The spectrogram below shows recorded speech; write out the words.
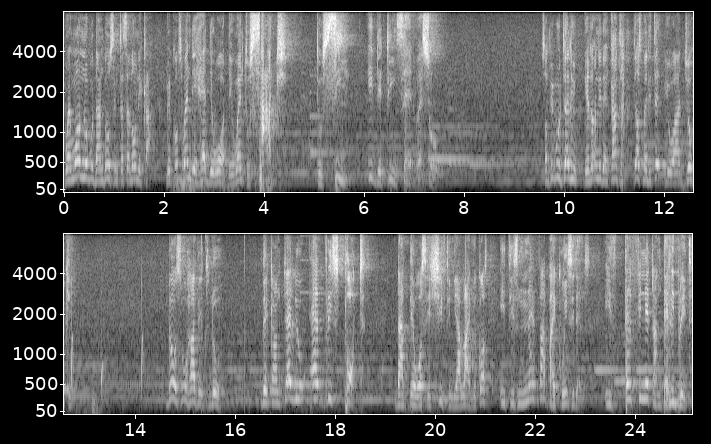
were more noble than those in Thessalonica because when they heard the word, they went to search to see if the things said were so. Some people tell you you don't need encounter, just meditate. You are joking. Those who have it know. They can tell you every spot that there was a shift in their life because it is never by coincidence, it's definite and deliberate.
